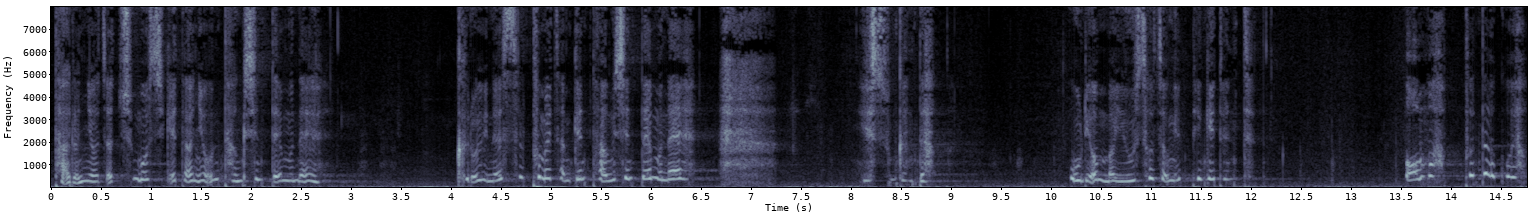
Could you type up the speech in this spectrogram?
다른 여자 추모식에 다녀온 당신 때문에. 그로 인해 슬픔에 잠긴 당신 때문에. 이 순간 다 우리 엄마 유서정의 빙이 된 듯. 너무 아프다고요.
